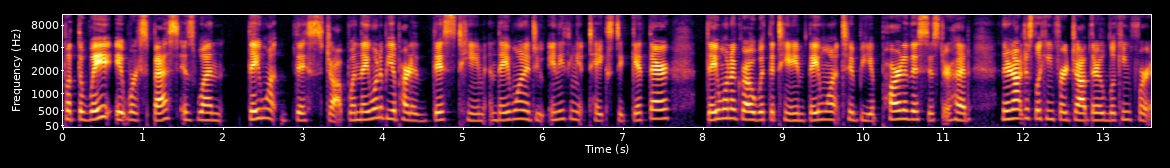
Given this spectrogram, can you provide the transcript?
but the way it works best is when they want this job, when they want to be a part of this team and they want to do anything it takes to get there. They want to grow with the team. They want to be a part of this sisterhood. They're not just looking for a job, they're looking for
